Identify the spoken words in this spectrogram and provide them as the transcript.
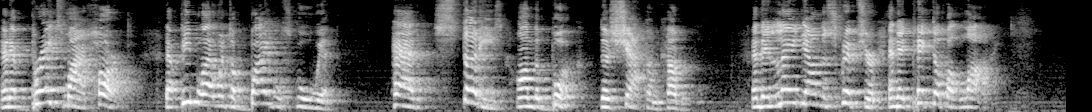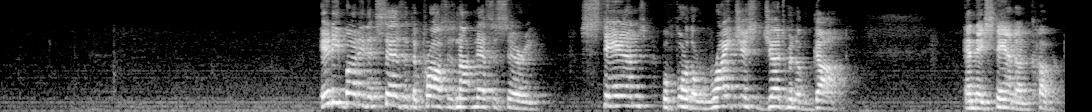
And it breaks my heart that people I went to Bible school with had studies on the book, The Shack Uncovered. And they laid down the scripture and they picked up a lie. Anybody that says that the cross is not necessary stands before the righteous judgment of God. And they stand uncovered.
